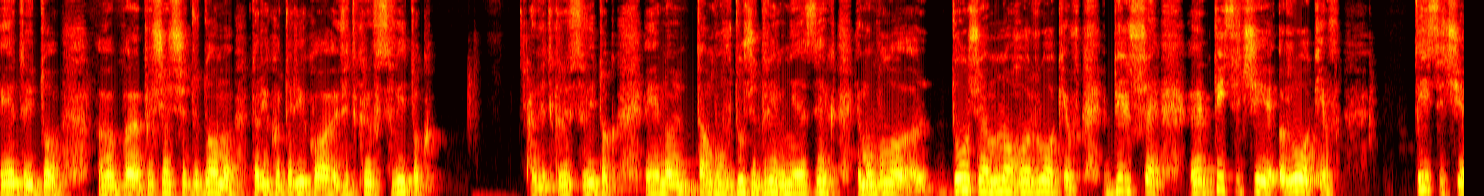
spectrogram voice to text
і це, і то. Е, Прийшовши додому, Торіко Торіко відкрив свиток. Відкрив свиток, і ну, там був дуже древній язик, йому було дуже много років, більше е, тисячі років. Тисячі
